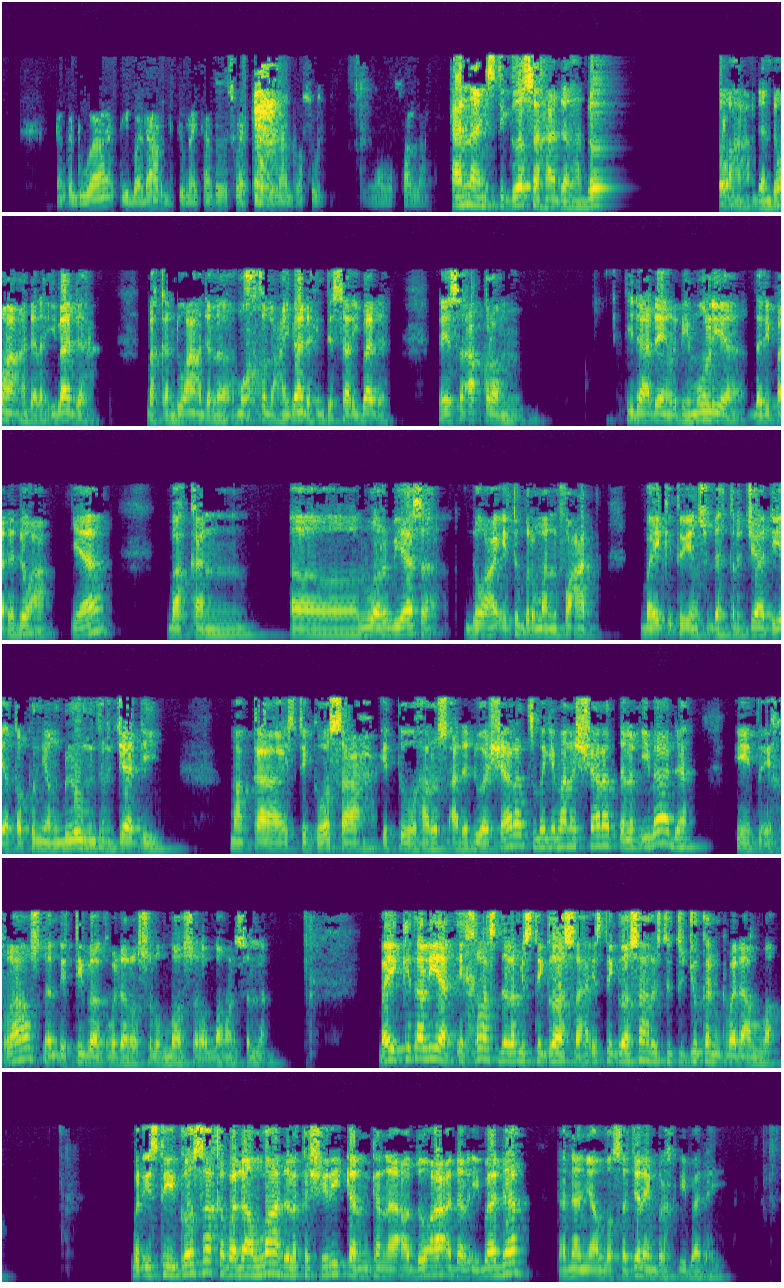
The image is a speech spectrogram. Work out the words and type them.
Yang kedua, ibadah harus ditunaikan sesuai dengan Rasulullah SAW. Karena istighosah adalah doa dan doa adalah ibadah. Bahkan doa adalah mukhul ibadah, intisar ibadah. Laisa akram. Tidak ada yang lebih mulia daripada doa, ya. Bahkan uh, luar biasa doa itu bermanfaat, baik itu yang sudah terjadi ataupun yang belum terjadi. Maka istighosah itu harus ada dua syarat sebagaimana syarat dalam ibadah, yaitu ikhlas dan ittiba kepada Rasulullah SAW. Baik kita lihat ikhlas dalam istighosah. Istighosah harus ditujukan kepada Allah. Beristighosah kepada Allah adalah kesyirikan karena doa adalah ibadah dan hanya Allah saja yang berhak diibadahi.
